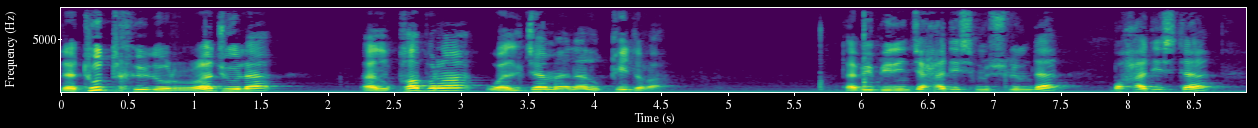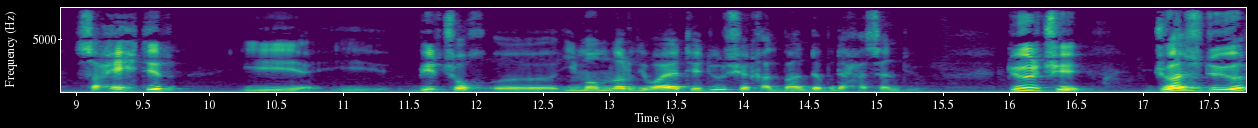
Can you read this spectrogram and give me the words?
letudkhilur racule el kabra vel cemelel qidra. Tabi birinci hadis Müslüm'de bu hadiste sahihtir. Birçok e, imamlar rivayet ediyor. Şeyh Albani de bu da Hasan diyor. Diyor ki göz diyor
